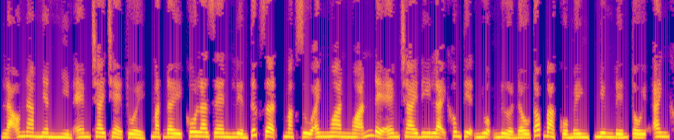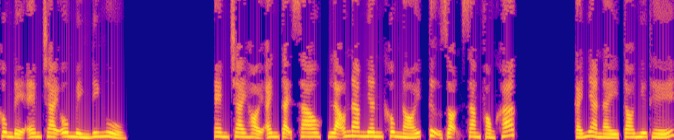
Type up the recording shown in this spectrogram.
Lão nam nhân nhìn em trai trẻ tuổi, mặt đầy collagen liền tức giận, mặc dù anh ngoan ngoãn để em trai đi lại không tiện nhuộm nửa đầu tóc bạc của mình, nhưng đến tối anh không để em trai ôm mình đi ngủ. Em trai hỏi anh tại sao, lão nam nhân không nói, tự dọn sang phòng khác. Cái nhà này to như thế,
